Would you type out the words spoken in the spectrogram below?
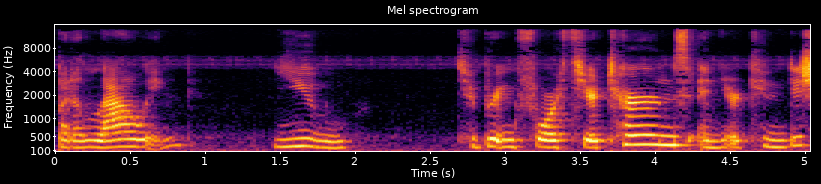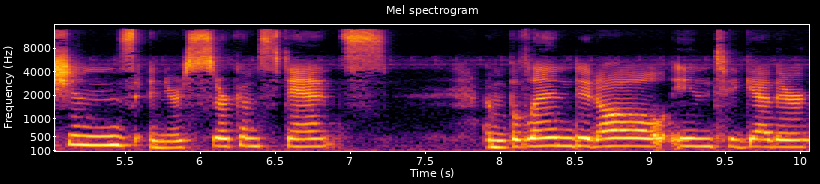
but allowing you to bring forth your terms and your conditions and your circumstance and blend it all in together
